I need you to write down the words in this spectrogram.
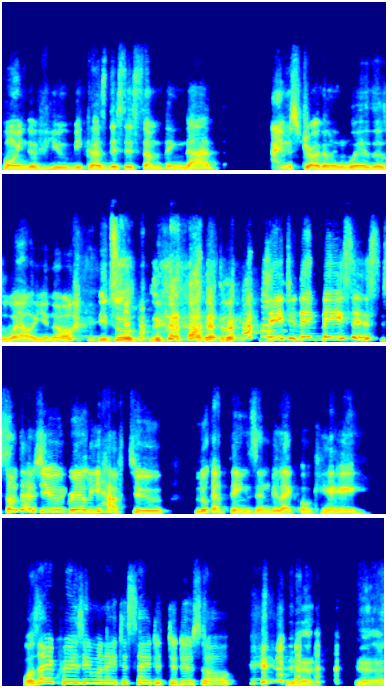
point of view because this is something that I'm struggling with as well, you know? Me too. Day to day basis. Sometimes you really have to look at things and be like, okay, was I crazy when I decided to do so? yeah, yeah.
